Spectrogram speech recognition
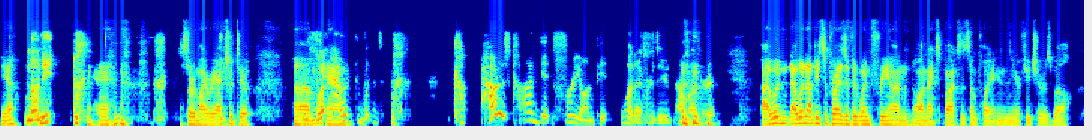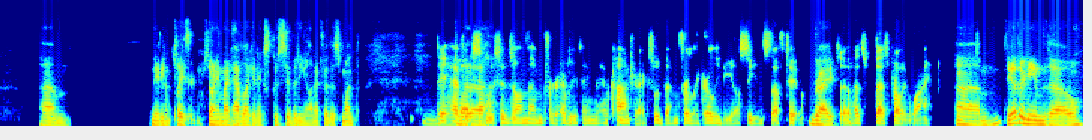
yeah, Nani? sort of my reaction too. Um, what, and- how, what, how does COD get free on P? Whatever, dude. I'm over it. I wouldn't. I would not be surprised if it went free on on Xbox at some point in the near future as well. Um, maybe That's place weird. Sony might have like an exclusivity on it for this month. They have But, uh, exclusives on them for everything. They have contracts with them for like early DLC and stuff too. Right. So that's that's probably why. Um, the other game though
